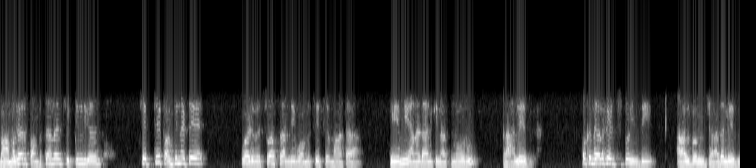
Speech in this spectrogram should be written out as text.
మా అమ్మగారు పంపుతానని చెప్పింది కదా. చెప్తే పంపినట్టే వాడి విశ్వాసాన్ని వమ్మ చేసే మాట ఏమీ అనడానికి నాకు నోరు రాలేదు. ఒక నెల గడిచిపోయింది. ఆల్బమ్ జాడలేదు.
